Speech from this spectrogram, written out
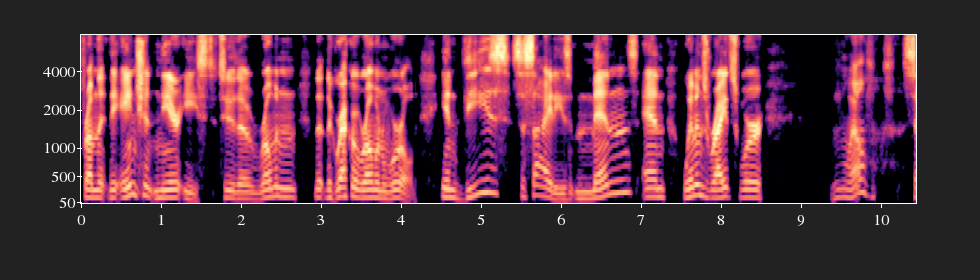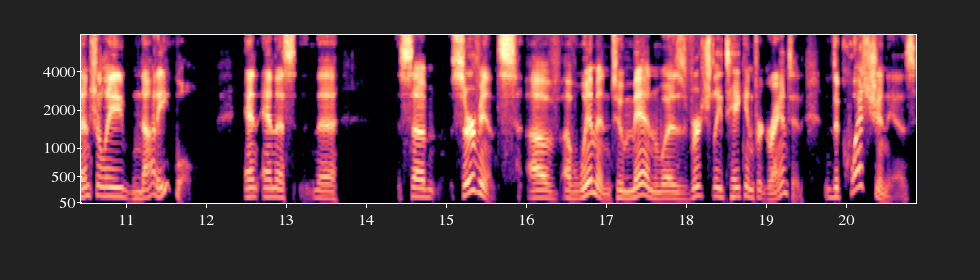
from the, the ancient Near East to the Roman, the, the Greco Roman world. In these societies, men's and women's rights were, well, centrally not equal. And, and the, the subservience of, of women to men was virtually taken for granted. The question is,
